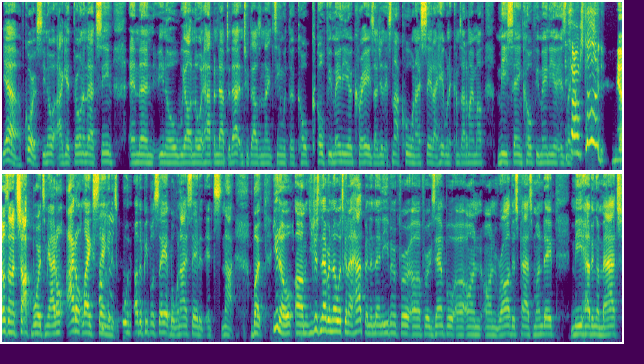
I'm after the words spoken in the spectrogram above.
Yeah, of course. You know, I get thrown in that scene, and then you know we all know what happened after that in 2019 with the Kofi Mania craze. I just—it's not cool when I say it. I hate when it comes out of my mouth. Me saying Kofi Mania is it like sounds good. Nails on a chalkboard to me. I don't. I don't like saying it. It's cool when other people say it, but when I say it, it's not. But you know, um, you just never know what's going to happen. And then even for, uh, for example, uh, on on Raw this past Monday, me having a match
